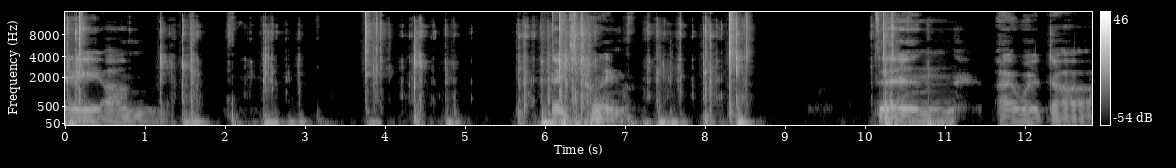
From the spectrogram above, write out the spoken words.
a um, date time, then I would, uh,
